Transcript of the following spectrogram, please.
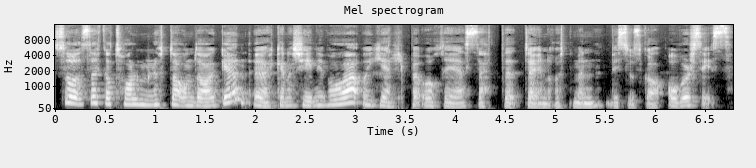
Så ca. 12 minutter om dagen øker energinivået og hjelper å resette døgnrytmen hvis du skal overseas.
